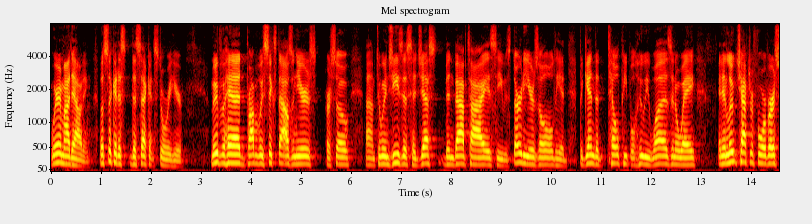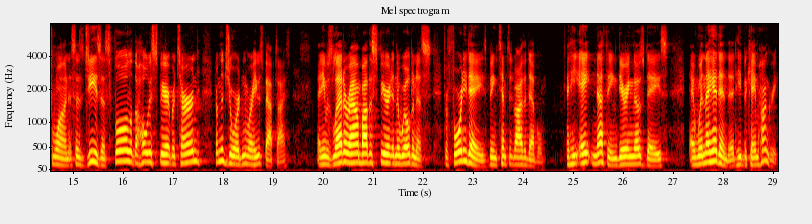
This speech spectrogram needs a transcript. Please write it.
Where am I doubting? Let's look at the second story here. Move ahead, probably 6,000 years or so, um, to when Jesus had just been baptized. He was 30 years old. He had begun to tell people who he was in a way. And in Luke chapter 4, verse 1, it says, Jesus, full of the Holy Spirit, returned from the Jordan where he was baptized. And he was led around by the Spirit in the wilderness for 40 days, being tempted by the devil. And he ate nothing during those days. And when they had ended, he became hungry.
